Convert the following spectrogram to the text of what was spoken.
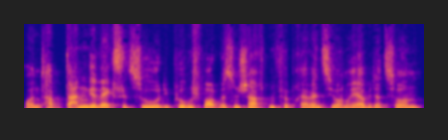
und habe dann gewechselt zu Diplom-Sportwissenschaften für Prävention, Rehabilitation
